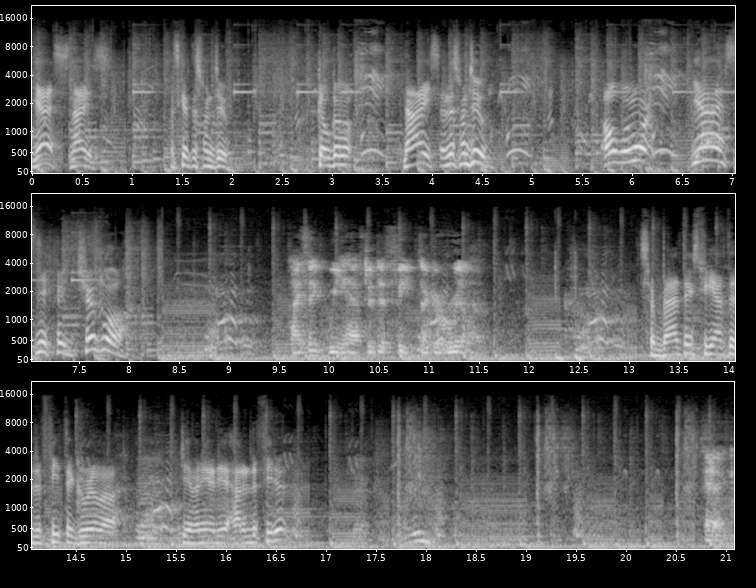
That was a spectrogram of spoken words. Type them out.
Yes, nice. Let's get this one too. Go, go, go. Nice, and this one too. Oh, one more. Yes, dude, triple. I think we have to defeat the gorilla. So Brad thinks we have to defeat the gorilla. Do you have any idea how to defeat it? Egg.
